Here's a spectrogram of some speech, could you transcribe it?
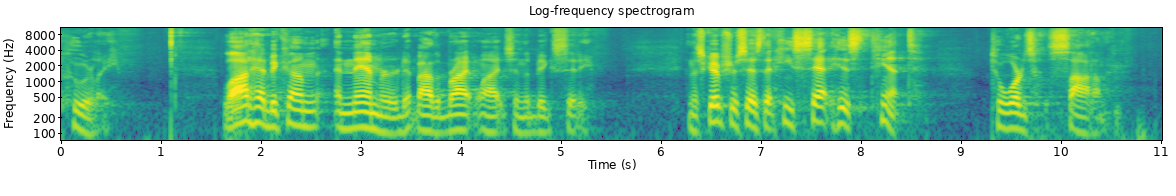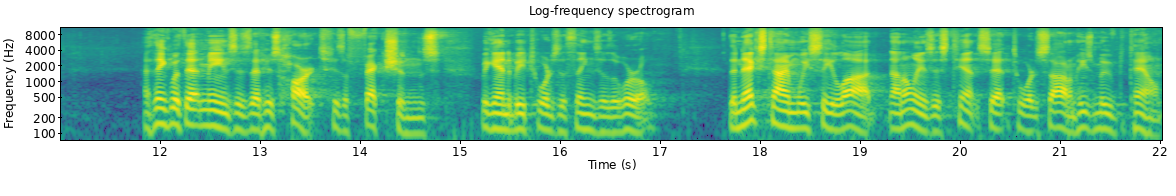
poorly. Lot had become enamored by the bright lights in the big city. And the scripture says that he set his tent towards Sodom. I think what that means is that his heart, his affections, began to be towards the things of the world. The next time we see Lot, not only is his tent set towards Sodom, he's moved to town.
